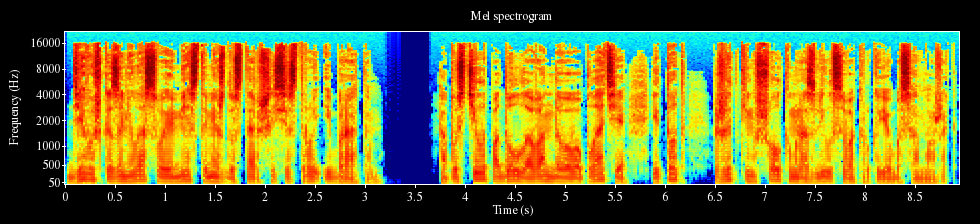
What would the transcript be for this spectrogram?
Девушка заняла свое место между старшей сестрой и братом. Опустила подол лавандового платья, и тот жидким шелком разлился вокруг ее босоножек.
